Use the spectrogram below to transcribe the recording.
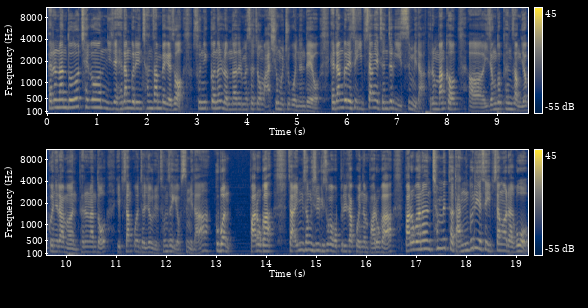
페르난도도 최근 이제 해당 그린 1300에서 순위권을 넘나들면서 좀 아쉬움을 주고 맞추고 있는데요. 해당 글에서 입상의 전적이 있습니다. 그런 만큼 어, 이 정도 편성 여건이라면 페르난도 입상권 전력이 손색이 없습니다. 9번 바로가 자 임성실 기수가 고삐를 잡고 있는 바로가 바로가는 1000m 단거리에서 입상을 하고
